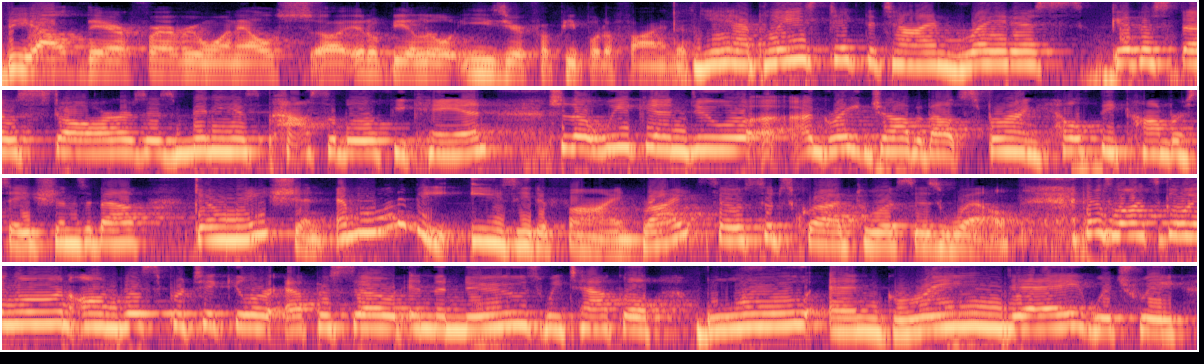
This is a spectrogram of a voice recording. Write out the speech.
be out there for everyone else. Uh, it'll be a little easier for people to find us. Yeah, please take the time, rate us, give us those stars, as many as possible if you can, so that we can do a, a great job about spurring healthy conversations about donation. And we want to be easy to find, right? So subscribe to us as well. There's lots going on on this particular episode in the news. We tackle blue and Green Day, which we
